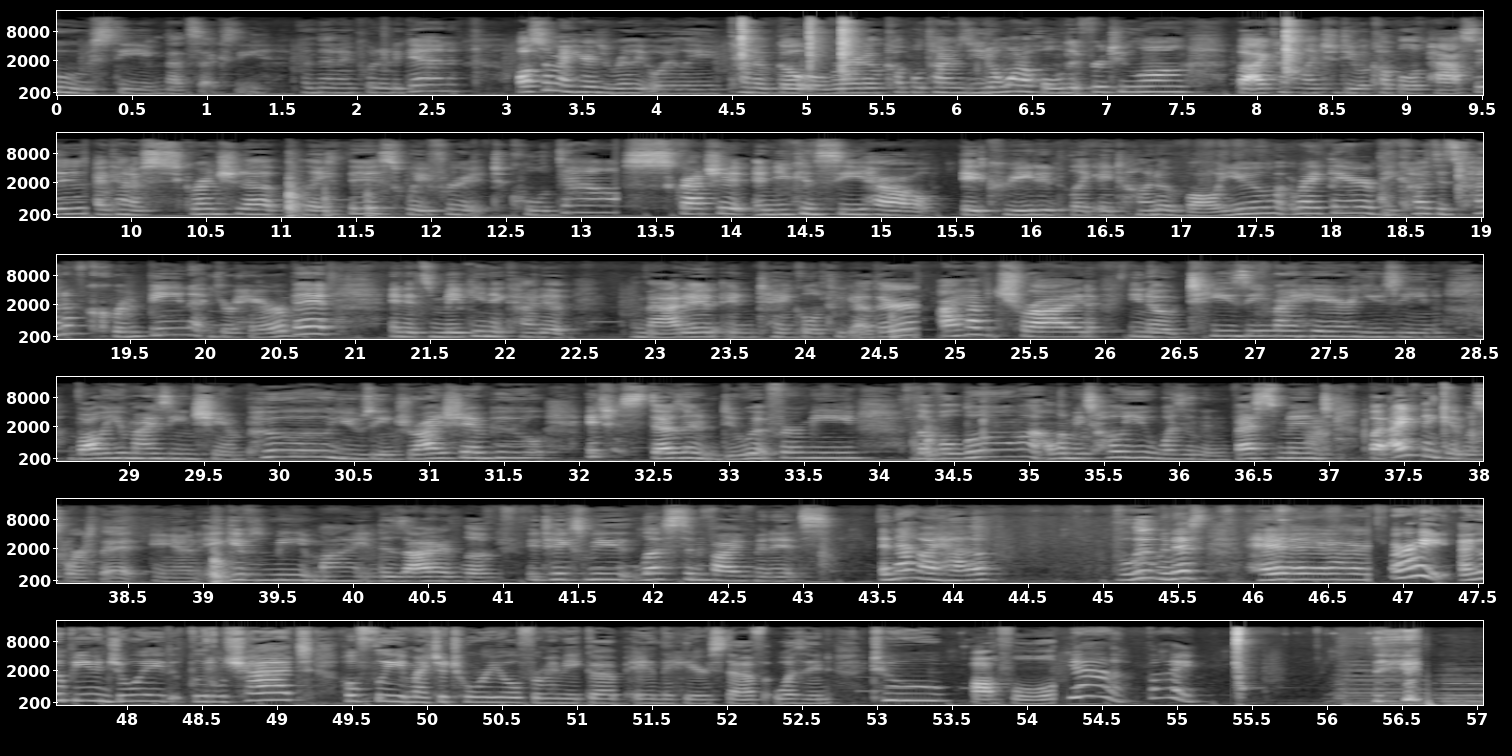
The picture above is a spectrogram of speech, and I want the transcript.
Ooh, steam, that's sexy. And then I put it again, also, my hair is really oily. Kind of go over it a couple times. You don't want to hold it for too long, but I kind of like to do a couple of passes. I kind of scrunch it up like this, wait for it to cool down, scratch it, and you can see how it created like a ton of volume right there because it's kind of crimping your hair a bit and it's making it kind of matted and tangled together. I have tried, you know, teasing my hair using volumizing shampoo, using dry shampoo. It just doesn't do it for me. The Voloom, let me tell you, was an investment, but I think it was worth it and it gives me my desired look. It takes me less than five minutes and now I have voluminous hair. All right, I hope you enjoyed the little chat. Hopefully my tutorial for my makeup and the hair stuff wasn't too awful. Yeah, bye.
